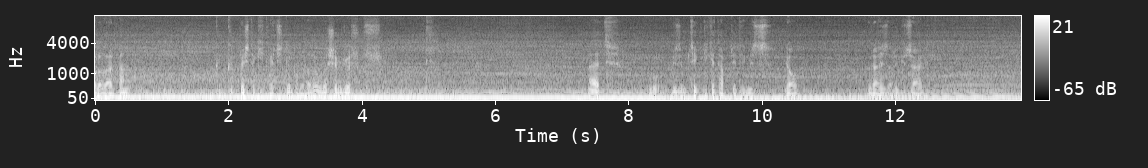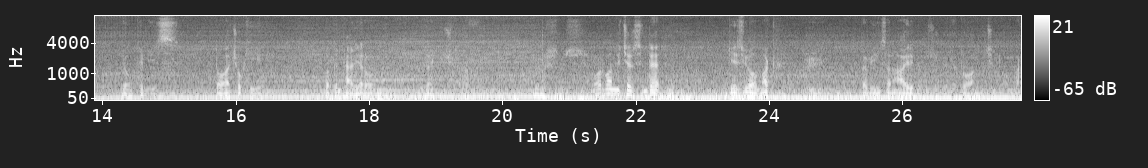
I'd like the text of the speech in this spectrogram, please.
Oralardan 40-45 dakika içinde buralara ulaşabiliyorsunuz. Evet, bu bizim teknik etap dediğimiz yol. Virajları güzel, yol temiz, doğa çok iyi. Bakın her yer orman, özellikle şu taraf. Görürsünüz. Ormanın içerisinde geziyor olmak tabii insana ayrı bir huzur veriyor doğanın içinde olmak.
